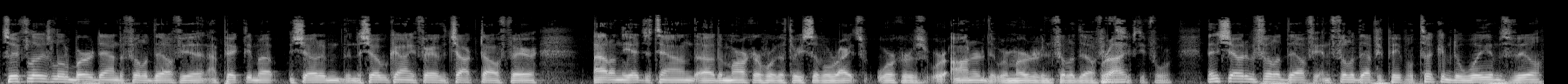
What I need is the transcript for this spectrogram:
So he flew his little bird down to Philadelphia, and I picked him up and showed him the Neshoba County Fair, the Choctaw Fair, out on the edge of town, uh, the marker where the three civil rights workers were honored that were murdered in Philadelphia Right. in 64. Then showed him Philadelphia, and Philadelphia people took him to Williamsville,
